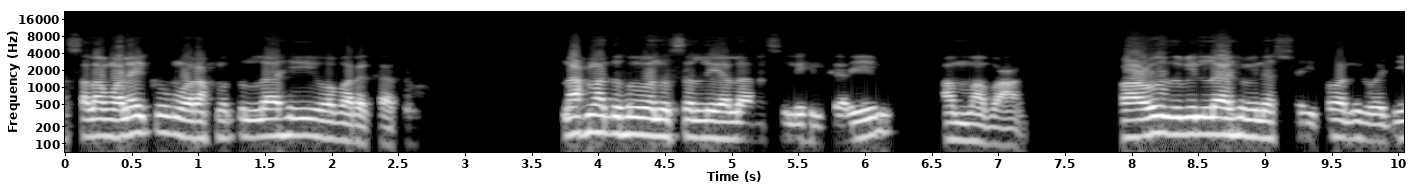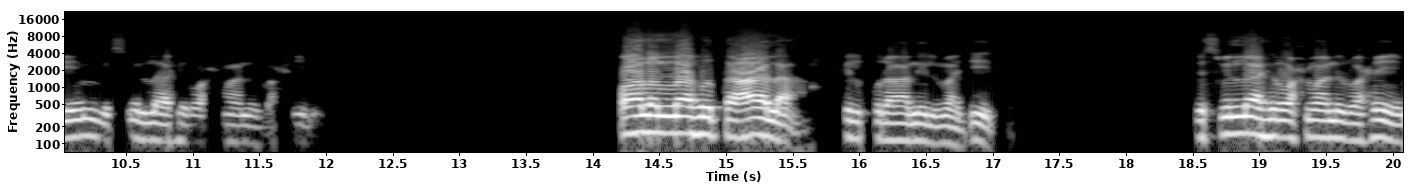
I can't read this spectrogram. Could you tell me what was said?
আসসালামু আলাইকুম ওয়া রাহমাতুল্লাহি ওয়া বারাকাতুহু নাহমাদুহু ওয়া নুসাল্লি আলা রাসূলিহিল কারীম আম্মা বা'দ আউযু বিল্লাহি মিনাশ শাইতানির রাজীম বিসমিল্লাহির রহমানির রহিম قال الله تعالى في القرآن المجيد بسم الله الرحمن الرحيم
